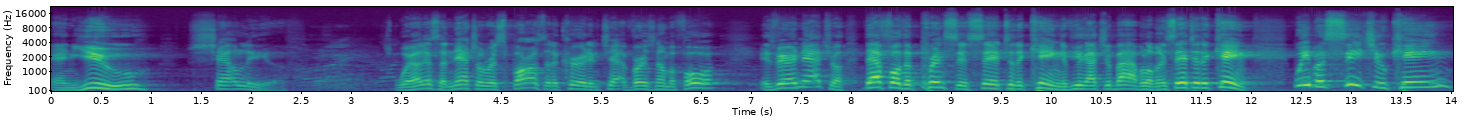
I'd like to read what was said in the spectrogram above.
and you shall live. Well, it's a natural response that occurred in chapter, verse number four. It's very natural. Therefore, the princess said to the king, if you got your Bible open, they said to the king, We beseech you, king,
